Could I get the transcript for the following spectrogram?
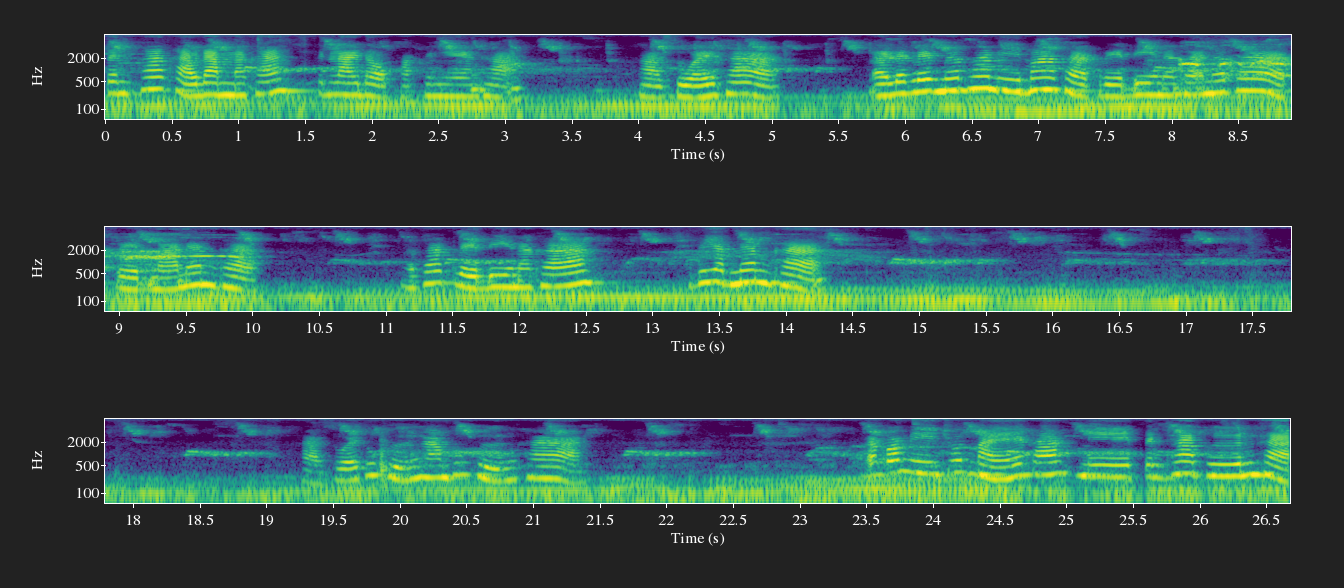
เป็นผ้าขาวดำนะคะ เป็นลายดอกผักขยงค่ะ ค่ะสวยค่ะลายเล็กๆเนื้อผ้าดีมากค่ะ เกรดดีนะคะ เนื้อผ้าเกรดหนาแน่นค่ะ เนื้อผ้าเกรดดีนะคะ เรียบแน่นค่ะ ค่ะสวยทุกผืนงามทุกผืนค่ะ แล้วก็มีชุดไหมนคะ มีเป็นผ้าพื้นค่ะ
